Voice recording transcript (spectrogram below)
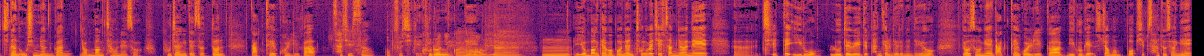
지난 50년간 연방 차원에서 보장이 됐었던 낙태 권리가 사실상 없어지게 그러니까요. 네. 네. 음, 연방 대법원은 1973년에 7대 어, 2로 로 대 웨이드 판결을 내렸는데요. 여성의 낙태 권리가 미국의 수정헌법 14조상의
